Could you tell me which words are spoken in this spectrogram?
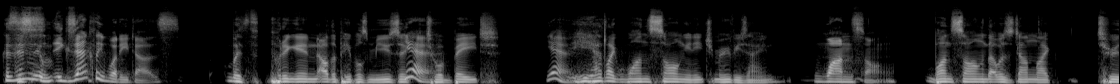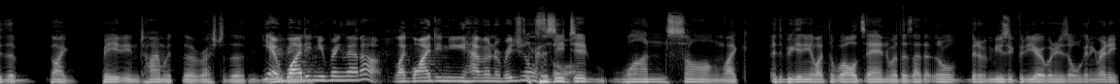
Because this is exactly what he does. with putting in other people's music Yeah. to a beat, Yeah, he had like one song in each movie, Zane. one song. One song that was done like to the like beat in time with the rest of the Yeah, movie. why didn't you bring that up? Like, why didn't you have an original? because he score? did one song like at the beginning of like the world's end where there's like that little bit of a music video when he's all getting ready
